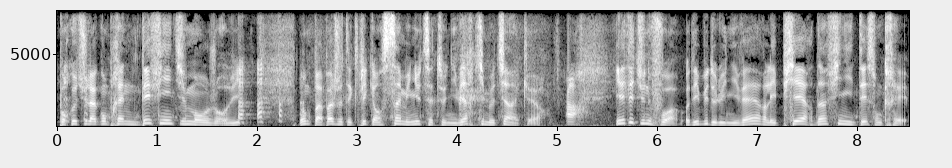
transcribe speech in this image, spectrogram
pour que tu la comprennes définitivement aujourd'hui. Donc, papa, je t'explique en 5 minutes cet univers qui me tient à cœur. Ah. Il était une fois, au début de l'univers, les pierres d'infinité sont créées.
